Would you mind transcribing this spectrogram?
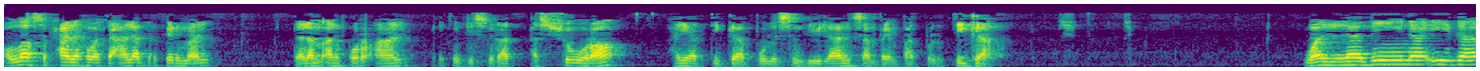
Allah Subhanahu wa taala berfirman dalam Al-Qur'an itu di surat Asy-Syura ayat 39 sampai 43. والذين إذا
